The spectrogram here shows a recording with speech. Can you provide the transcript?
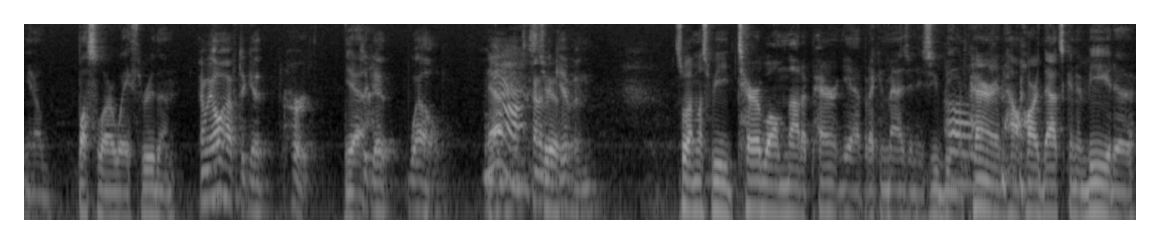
you know bustle our way through them And we all have to get hurt Yeah. to get well. Yeah. it's kind It's of a given. So I must be terrible. I'm not a parent yet, but I can imagine as you being a parent, how hard that's going to be to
